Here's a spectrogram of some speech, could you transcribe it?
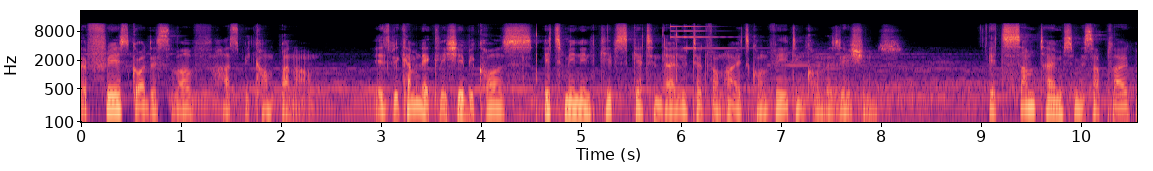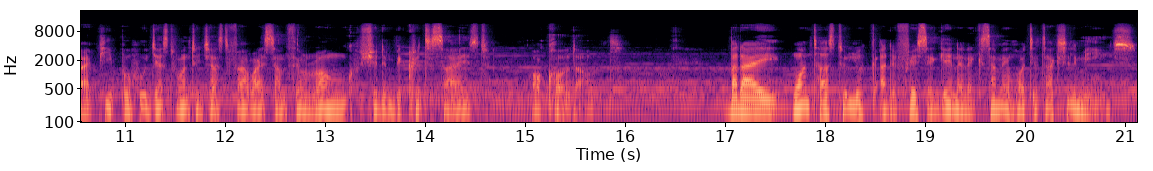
The phrase God is love has become banal. It's becoming a cliche because its meaning keeps getting diluted from how it's conveyed in conversations. It's sometimes misapplied by people who just want to justify why something wrong shouldn't be criticized or called out. But I want us to look at the phrase again and examine what it actually means.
